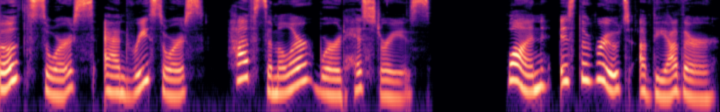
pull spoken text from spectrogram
Both source and resource have similar word histories. One is the root of the other.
